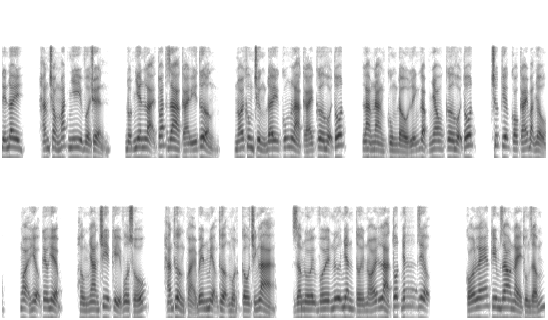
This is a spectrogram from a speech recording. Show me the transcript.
đến đây, hắn trong mắt nhi vừa chuyển, đột nhiên lại toát ra cái ý tưởng, nói không chừng đây cũng là cái cơ hội tốt, làm nàng cùng đầu lĩnh gặp nhau cơ hội tốt, trước kia có cái bạn nhậu, ngoại hiệu kêu hiệp, hồng nhan chi kỷ vô số, hắn thường quải bên miệng thượng một câu chính là, dâm đối với nữ nhân tới nói là tốt nhất rượu. Có lẽ kim dao này thùng giấm,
